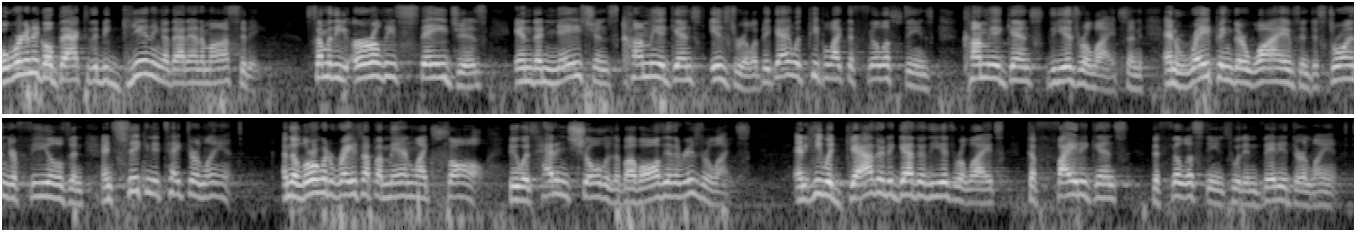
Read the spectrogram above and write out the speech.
Well, we're going to go back to the beginning of that animosity. Some of the early stages in the nations coming against Israel. It began with people like the Philistines coming against the Israelites and, and raping their wives and destroying their fields and, and seeking to take their land. And the Lord would raise up a man like Saul who was head and shoulders above all the other Israelites. And he would gather together the Israelites to fight against the Philistines who had invaded their land.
